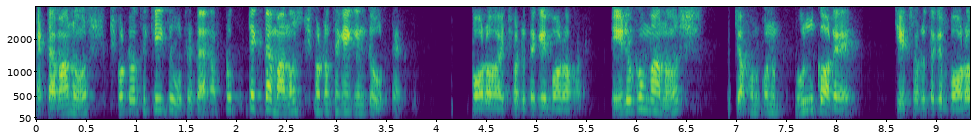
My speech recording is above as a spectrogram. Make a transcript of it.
একটা মানুষ ছোট থেকেই তো উঠে দেয় না? প্রত্যেকটা মানুষ ছোট থেকে কিন্তু উঠে। বড় হয়, ছোট থেকেই বড় হয়। এরকম মানুষ যখন কোনো ভুল করে, যে ছোট থেকে বড়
